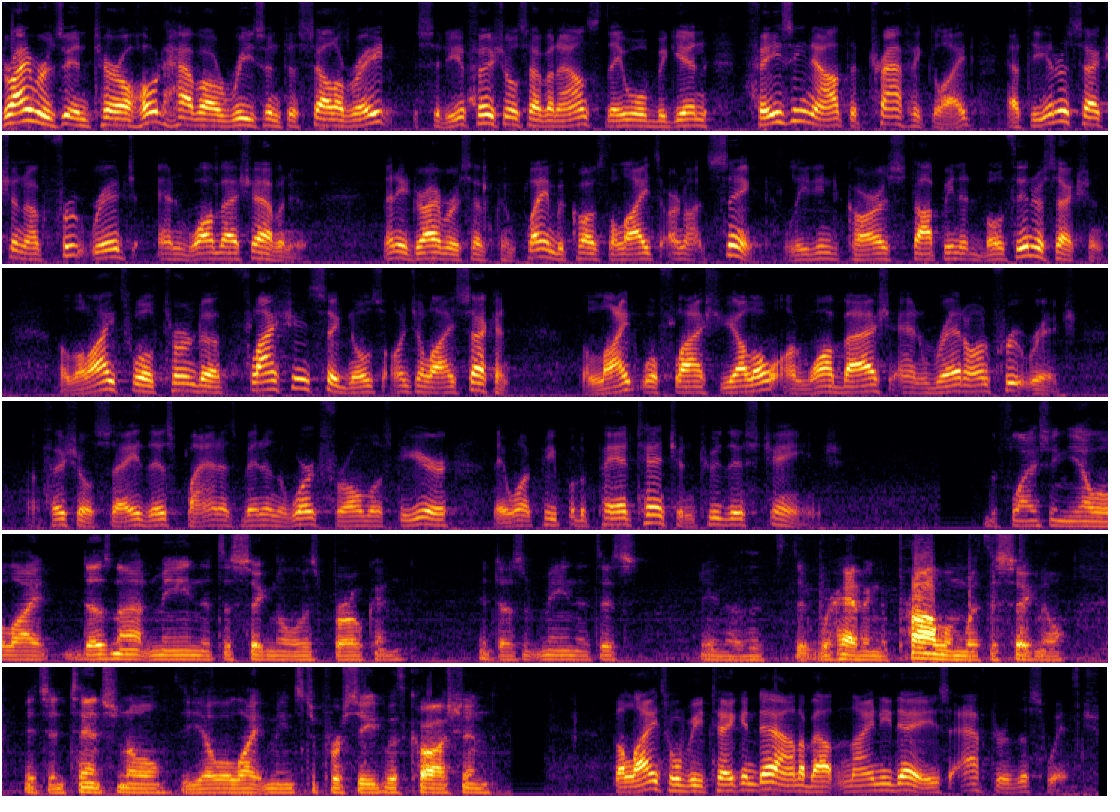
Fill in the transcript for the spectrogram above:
Drivers in Terre Haute have a reason to celebrate. City officials have announced they will begin phasing out the traffic light at the intersection of Fruitridge and Wabash Avenue. Many drivers have complained because the lights are not synced, leading to cars stopping at both intersections. The lights will turn to flashing signals on July 2nd. The light will flash yellow on Wabash and red on Fruitridge. Officials say this plan has been in the works for almost a year. They want people to pay attention to this change. The flashing yellow light does not mean that the signal is broken. It doesn't mean that this, you know, that, that we're having a problem with the signal. It's intentional. The yellow light means to proceed with caution. The lights will be taken down about 90 days after the switch.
